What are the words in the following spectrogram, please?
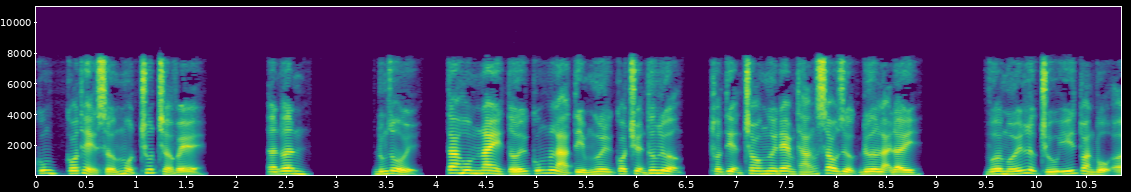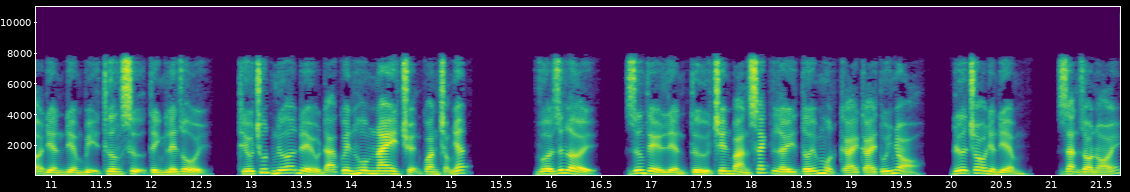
cũng có thể sớm một chút trở về. Ấn ơn. Đúng rồi, ta hôm nay tới cũng là tìm ngươi có chuyện thương lượng, thuận tiện cho ngươi đem tháng sau dược đưa lại đây. Vừa mới lực chú ý toàn bộ ở điền điểm bị thương sự tình lên rồi, thiếu chút nữa đều đã quên hôm nay chuyện quan trọng nhất. Vừa dứt lời, Dương Tề liền từ trên bàn sách lấy tới một cái cái túi nhỏ, đưa cho điền điểm, dặn dò nói,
